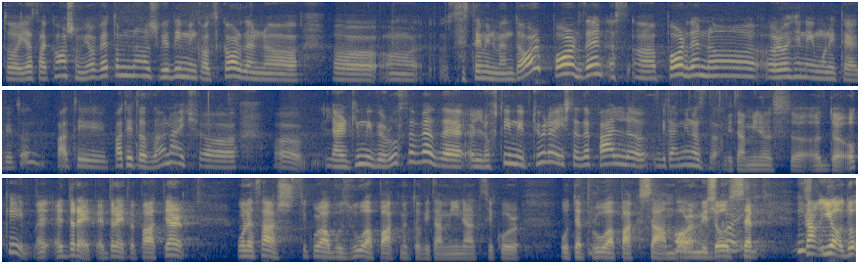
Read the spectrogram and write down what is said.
të jashtëzakonshëm jo vetëm në zhvillimin kockor dhe në sistemin mendor, por dhe por dhe në ruajtjen e imunitetit. Pati pati të dhëna që largimi i viruseve dhe luftimi i tyre ishte edhe falë vitaminës D. Vitaminës D. Okej, e drejtë, e drejtë. Po atëherë Unë e thashë, sikur u abuzua pak me këto vitaminat, sikur u teprua pak sa u mor mbidozë, se kam, jo, do,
